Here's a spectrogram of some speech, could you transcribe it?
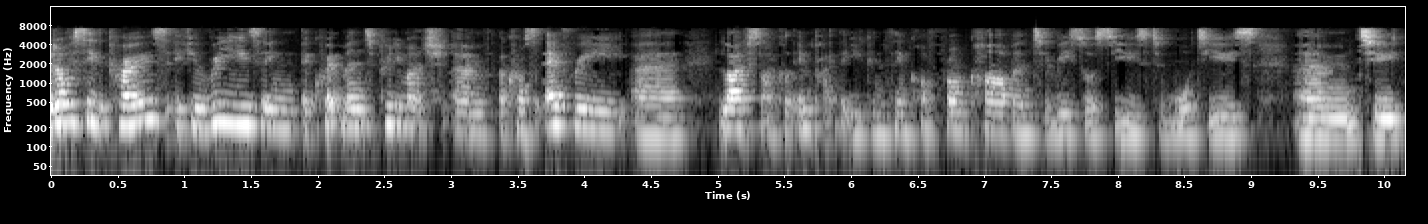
But obviously the pros, if you're reusing equipment pretty much um, across every uh, life cycle impact that you can think of, from carbon to resource use to water use um, to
